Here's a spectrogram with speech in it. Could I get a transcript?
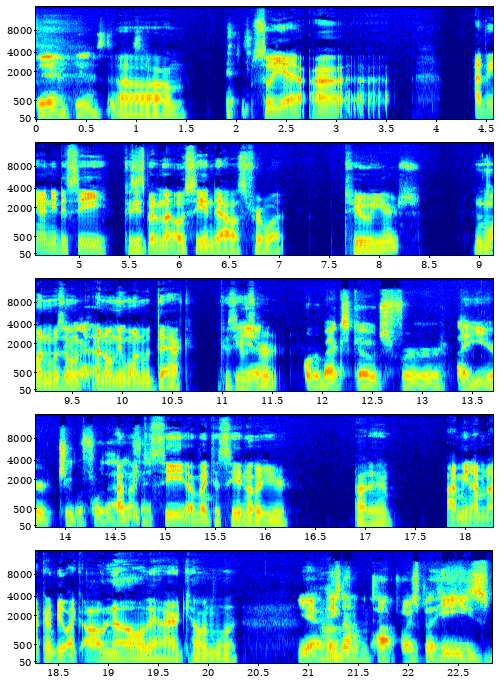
Yeah, I'm feeling still. Um, so yeah, uh, I think I need to see because he's been in the OC in Dallas for what two years, and one was only and only one with Dak because he was Yeah. hurt. quarterbacks coach for a year or two before that. I'd like to see. I'd like to see another year out of him. I mean, I'm not going to be like, oh no, they hired Kellen Moore. Yeah, he's not Um, my top choice, but he's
